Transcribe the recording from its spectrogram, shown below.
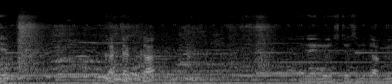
ये कटक का रेलवे स्टेशन का भी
